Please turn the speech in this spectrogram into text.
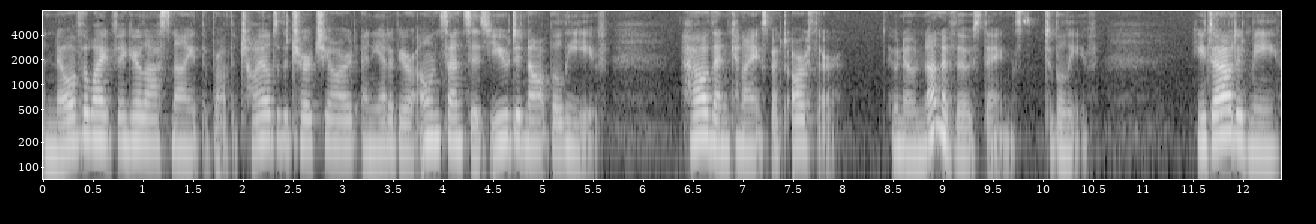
and know of the white figure last night that brought the child to the churchyard, and yet of your own senses you did not believe, how then can I expect Arthur, who know none of those things, to believe? He doubted me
